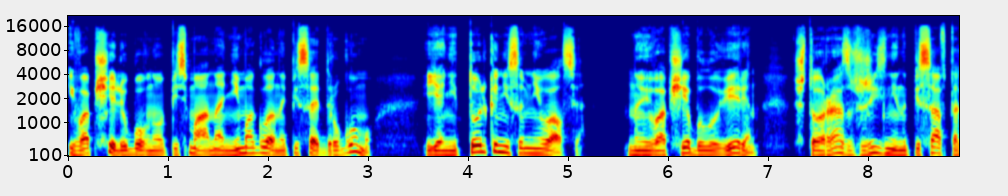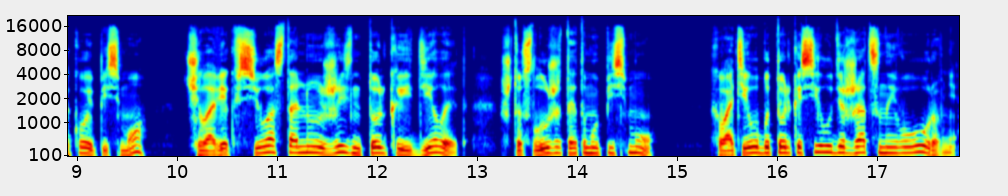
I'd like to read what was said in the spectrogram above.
и вообще любовного письма она не могла написать другому, я не только не сомневался, но и вообще был уверен, что раз в жизни написав такое письмо, человек всю остальную жизнь только и делает, что служит этому письму. Хватило бы только сил удержаться на его уровне,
